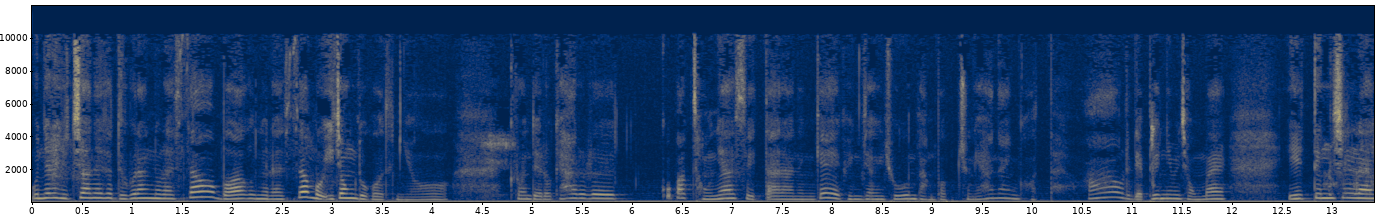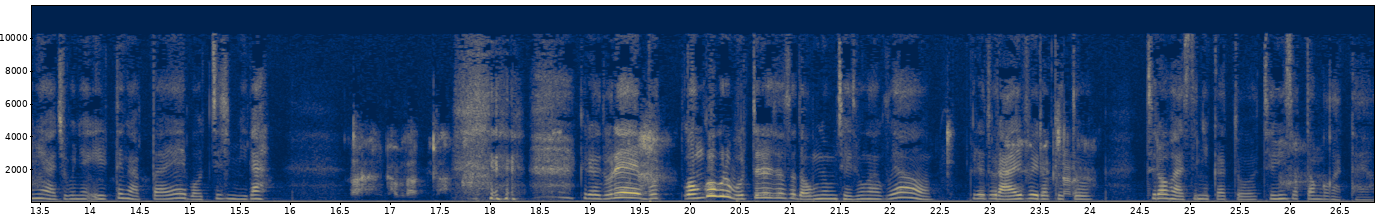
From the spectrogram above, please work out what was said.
오늘은 유치원에서 누구랑 놀았어? 뭐하고 놀았어? 뭐 이 정도거든요. 그런데 이렇게 하루를 꼬박 정리할 수 있다라는 게 굉장히 좋은 방법 중에 하나인 것 같아요. 아, 우리 내표님이 정말 1등 신랑이 아주 그냥 1등 아빠의 멋지십니다. 아 감사합니다. 그래 노래 못, 원곡으로 못 들으셔서 너무너무 죄송하고요. 그래도 라이브 이렇게 또 괜찮아요. 들어봤으니까 또 재밌었던 것 같아요.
